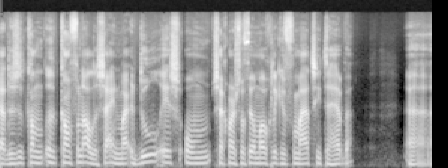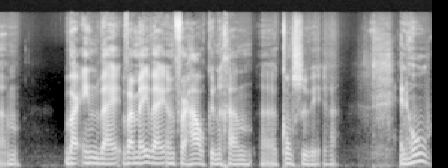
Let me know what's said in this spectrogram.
Ja, dus het kan, kan van alles zijn. Maar het doel is om zeg maar zoveel mogelijk informatie te hebben. Um, waarin wij, waarmee wij een verhaal kunnen gaan uh, construeren. En hoe,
